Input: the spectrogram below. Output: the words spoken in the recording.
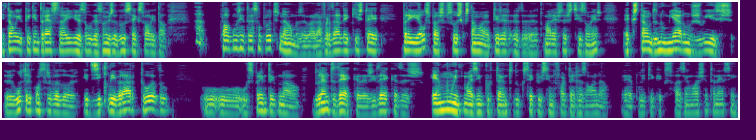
então e o que é que interessa aí as alegações de abuso sexual e tal? Ah, para alguns interessam, para outros não, mas agora a verdade é que isto é, para eles, para as pessoas que estão a, ter, a, a tomar estas decisões, a questão de nomear um juiz uh, ultraconservador e desequilibrar todo o, o, o, Supremo Tribunal durante décadas e décadas é muito mais importante do que se a Christine Ford tem razão ou não. É a política que se faz em Washington, é assim.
